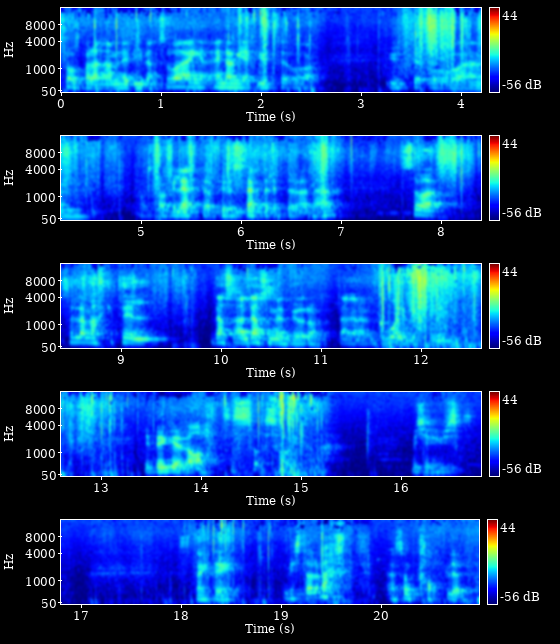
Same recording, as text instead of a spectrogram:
så på det emnet i Bibelen, så var jeg en, dag jeg gikk ute og, ute og, um, og spekulerte og filosoferte litt over dette her. Så, så la jeg merke til der, som- eller der som jeg bor, da. Der er det grådigvister. De bygger overalt. Så så, så vi denne. mye hus. Altså. Så tenkte jeg hvis det hadde vært et sånt kappløp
